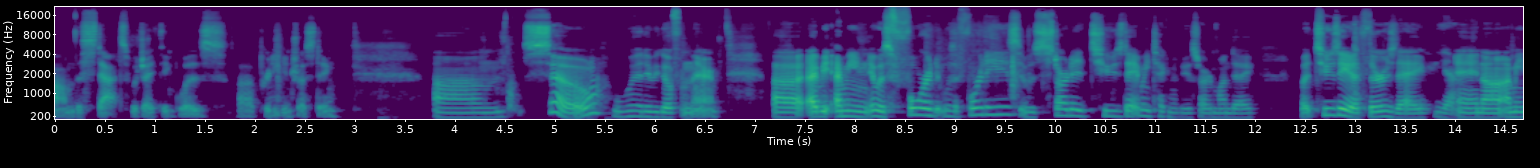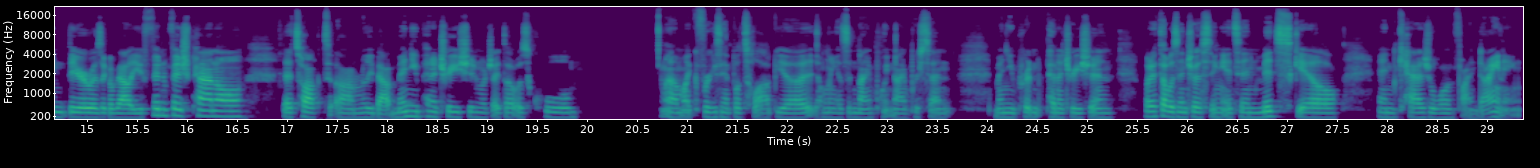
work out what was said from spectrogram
um, the stats, which I think was uh, pretty interesting. Um, so where do we go from there? Uh, I mean, I mean, it was four. Was it four days? It was started Tuesday. I mean, technically it started Monday, but Tuesday to Thursday. Yeah. And uh, I mean, there was like a value finfish panel that talked um, really about menu penetration, which I thought was cool. Um, like for example, tilapia it only has a nine point nine percent menu pen- penetration. What I thought was interesting, it's in mid scale and casual and fine dining.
